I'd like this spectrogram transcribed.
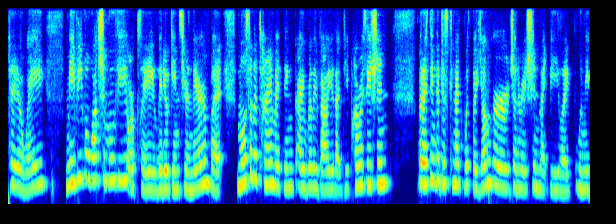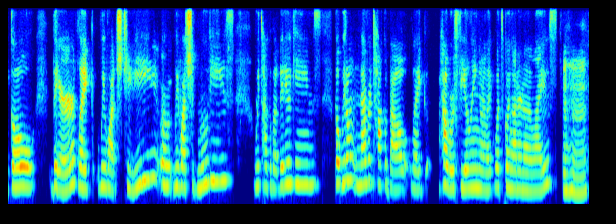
put it away. Maybe we'll watch a movie or play video games here and there. But most of the time, I think I really value that deep conversation. But I think a disconnect with the younger generation might be like when we go there, like we watch TV or we watch movies, we talk about video games, but we don't never talk about like how we're feeling or like what's going on in our lives. Mm-hmm.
